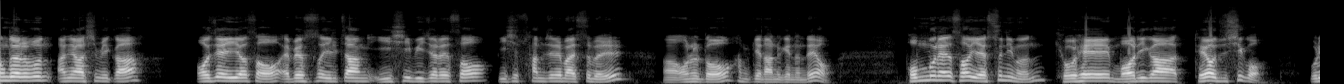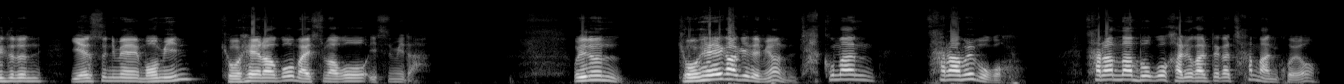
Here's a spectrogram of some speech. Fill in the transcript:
성도 여러분 안녕하십니까? 어제에 이어서 에베소서 1장 22절에서 23절의 말씀을 어, 오늘도 함께 나누겠는데요. 본문에서 예수님은 교회의 머리가 되어 주시고 우리들은 예수님의 몸인 교회라고 말씀하고 있습니다. 우리는 교회에 가게 되면 자꾸만 사람을 보고 사람만 보고 가려갈 때가 참 많고요.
